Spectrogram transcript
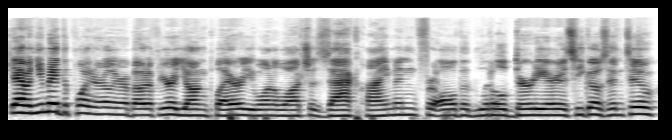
Gavin, you made the point earlier about if you're a young player, you want to watch a Zach Hyman for all the little dirty areas he goes into.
